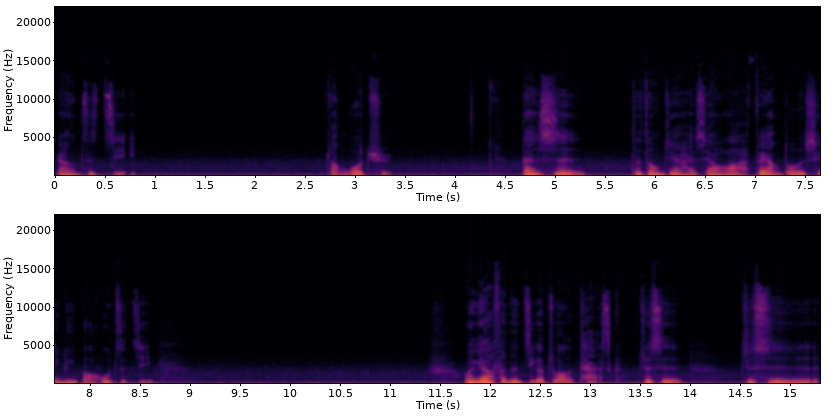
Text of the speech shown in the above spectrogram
让自己转过去，但是这中间还是要花非常多的心力保护自己。我应该要分成几个主要的 task，就是就是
